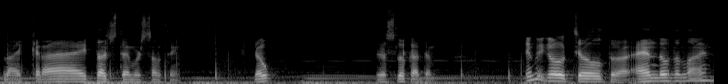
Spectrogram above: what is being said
Like, can I touch them or something? Nope. Just look at them. I think we go till the end of the line.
